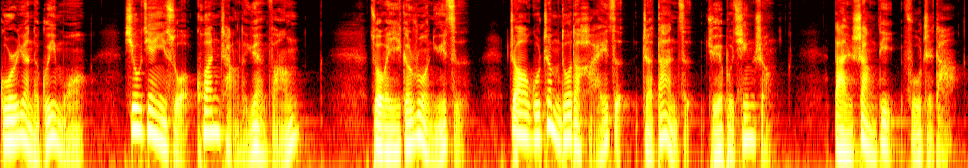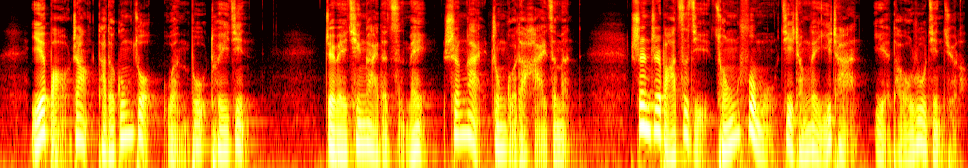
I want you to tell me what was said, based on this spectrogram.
孤儿院的规模，修建一所宽敞的院房。作为一个弱女子，照顾这么多的孩子，这担子绝不轻生。但上帝扶持他，也保障他的工作稳步推进。这位亲爱的姊妹深爱中国的孩子们，甚至把自己从父母继承的遗产。也投入进去了。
